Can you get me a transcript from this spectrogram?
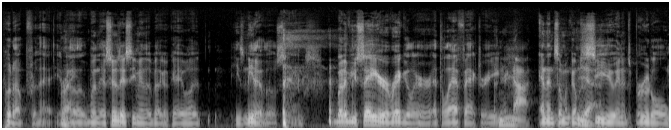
put up for that, you know. Right. When as soon as they see me they'll be like, "Okay, well, it, he's neither of those things." But if you say you're a regular at the Laugh Factory and you're not and then someone comes Yeah. to see you and it's brutal,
